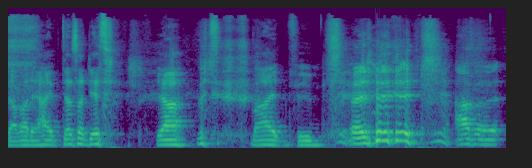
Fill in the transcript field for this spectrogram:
Da war der Hype, das hat jetzt, ja, war halt ein Film. Aber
